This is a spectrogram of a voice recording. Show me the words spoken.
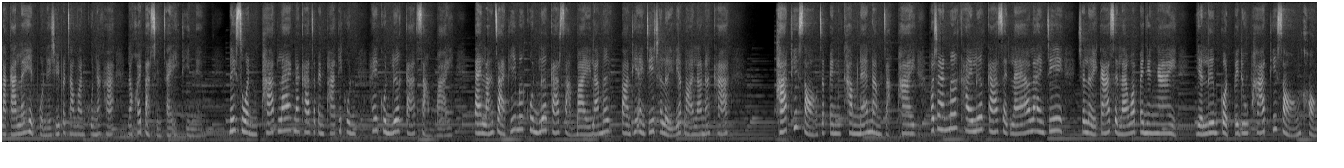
หลักการและเหตุผลในชีวิตประจำวันคุณนะคะ แล้วค่อยตัดสินใจอีกทีหนึ่งในส่วนพาร์ทแรกนะคะ จะเป็นพาร์ทที่คุณให้คุณเลือกการ์ด3ใบ แต่หลังจากที่เมื่อคุณเลือกการ์ด3ใบ และเมื่อตอนที่แองจี้เฉลยเรียบร้อยแล้วนะคะพาร์ทที่ 2 จะเป็นคำแนะนำจากไพ่เพราะฉะนั้นเมื่อใครเลือกการ์ดเสร็จแล้วและแองจี้เฉลยการ์ดเสร็จแล้วว่าเป็นยังไง อย่าลืมกดไปดูพาร์ทที่ 2 ของ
